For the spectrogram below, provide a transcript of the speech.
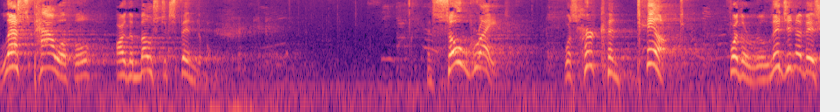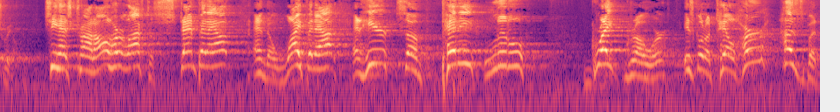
less powerful are the most expendable. And so great was her contempt for the religion of Israel. She has tried all her life to stamp it out and to wipe it out. And here, some petty little grape grower is going to tell her husband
